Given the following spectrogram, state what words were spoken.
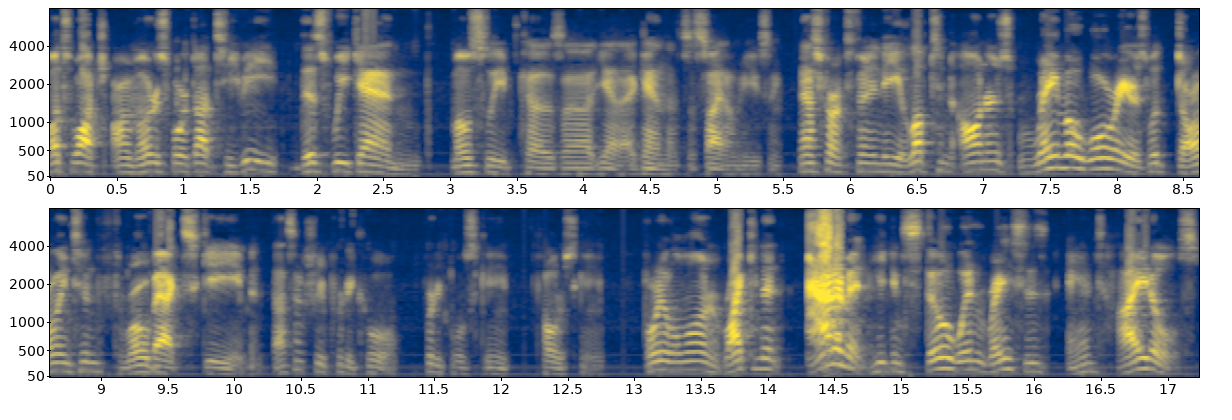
Let's watch on motorsport.tv this weekend. Mostly because, uh, yeah, again, that's the site I'm using. NASCAR Xfinity, Lupton honors Rainbow Warriors with Darlington throwback scheme. That's actually pretty cool. Pretty cool scheme. Color scheme. Formula One, Raikkonen adamant he can still win races and titles.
